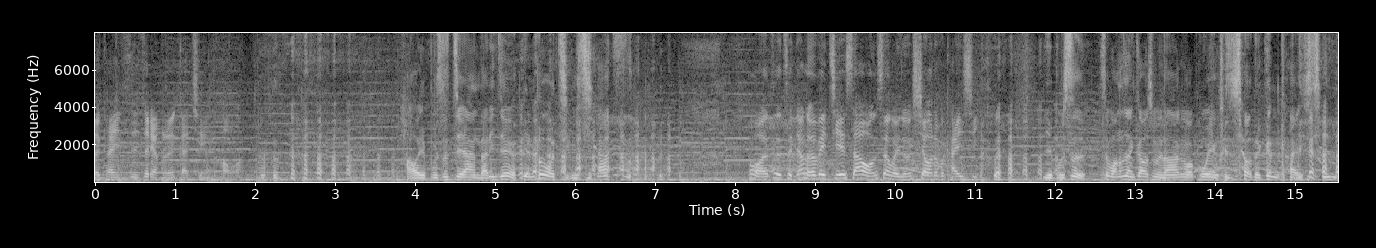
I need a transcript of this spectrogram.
再看一次，这两个人感情很好啊。好也不是这样的，你今天有点落井下石。哇，这陈江河被接杀，王胜伟怎么笑那么开心？也不是，是王胜告诉他，郭彦文笑得更开心。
